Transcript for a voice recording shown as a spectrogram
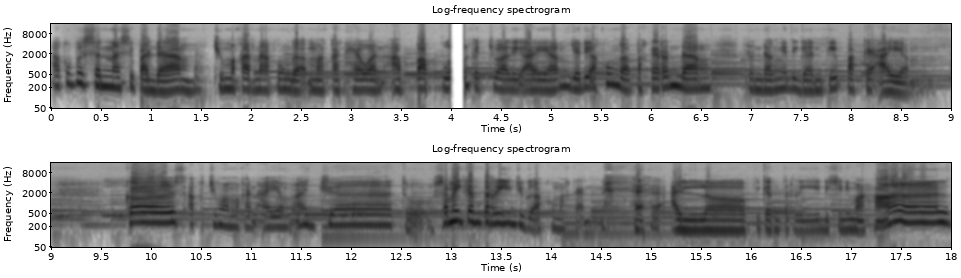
Aku pesen nasi padang, cuma karena aku nggak makan hewan apa pun kecuali ayam, jadi aku nggak pakai rendang. Rendangnya diganti pakai ayam. Cause aku cuma makan ayam aja tuh. Sama ikan teri juga aku makan. I love ikan teri. Di sini mahal.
